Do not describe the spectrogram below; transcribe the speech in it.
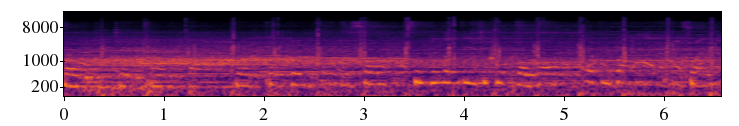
Everybody in house right now.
